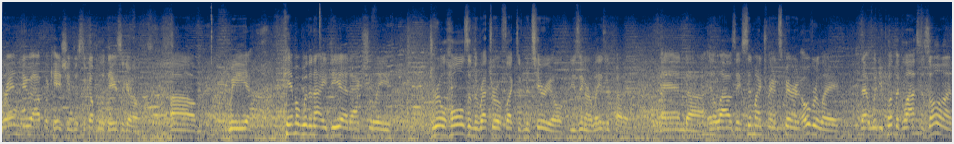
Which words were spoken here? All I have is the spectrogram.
brand new application just a couple of days ago. Um, we came up with an idea to actually drill holes in the retroreflective material using our laser cutter, and uh, it allows a semi-transparent overlay that when you put the glasses on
